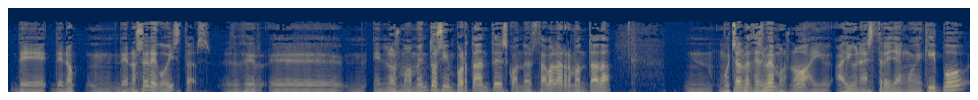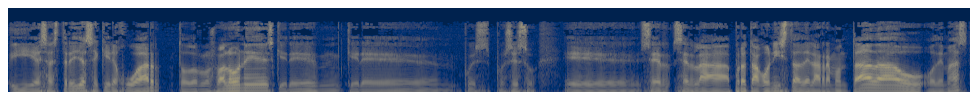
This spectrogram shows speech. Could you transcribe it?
de, de no, de no ser egoístas. Es decir, eh, en los momentos importantes, cuando estaba la remontada, muchas veces vemos, ¿no? Hay, hay una estrella en un equipo y esa estrella se quiere jugar todos los balones, quiere, quiere pues, pues eso, eh, ser, ser la protagonista de la remontada o, demás.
